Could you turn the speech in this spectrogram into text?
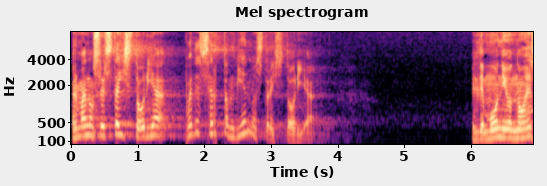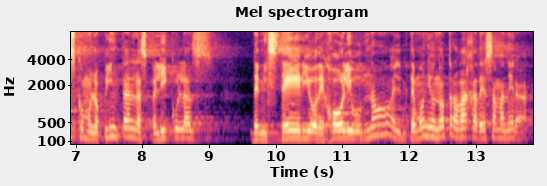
Hermanos, esta historia puede ser también nuestra historia. El demonio no es como lo pintan las películas de misterio, de Hollywood. No, el demonio no trabaja de esa manera.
